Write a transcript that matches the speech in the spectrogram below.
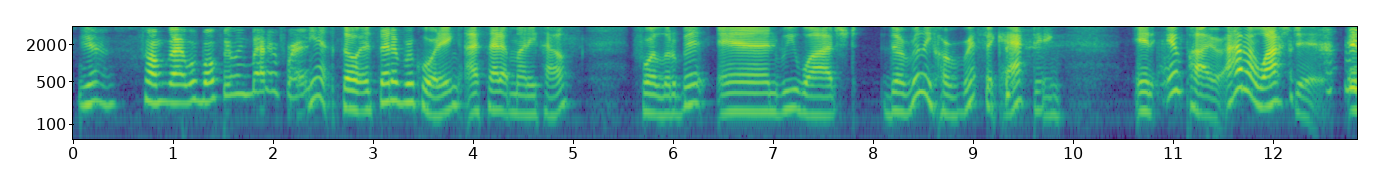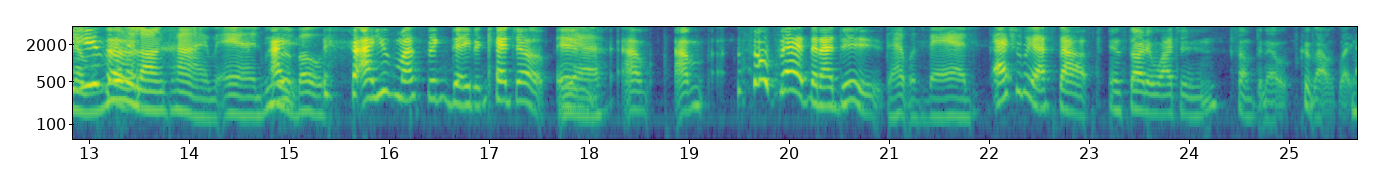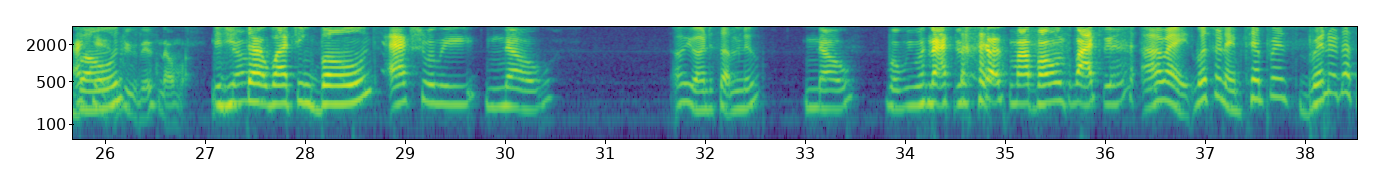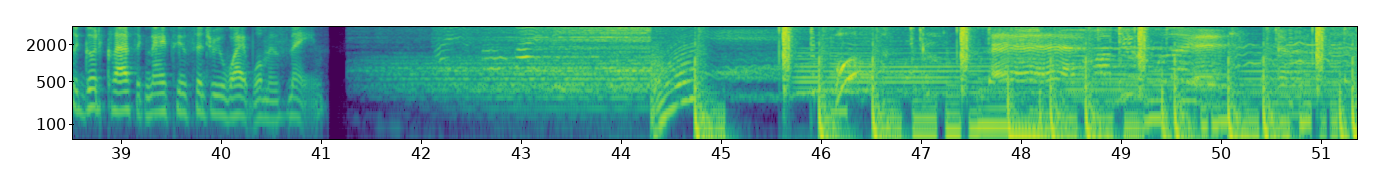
Yeah. So I'm glad we're both feeling better, Fred. Yeah. So instead of recording, I sat at Money's house for a little bit and we watched the really horrific acting in Empire. I haven't watched it in a either. really long time and we were both. I used my sick day to catch up, and Yeah. I'm I'm so sad that I did. That was bad. Actually, I stopped and started watching something else because I was like, I can't do this no more. Did you No. start watching Bones? Actually, no, Oh, you're onto something new? no. But we will not discuss my bones watching. All right. What's her name? Temperance Brennan? That's a good classic 19th century white woman's name.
